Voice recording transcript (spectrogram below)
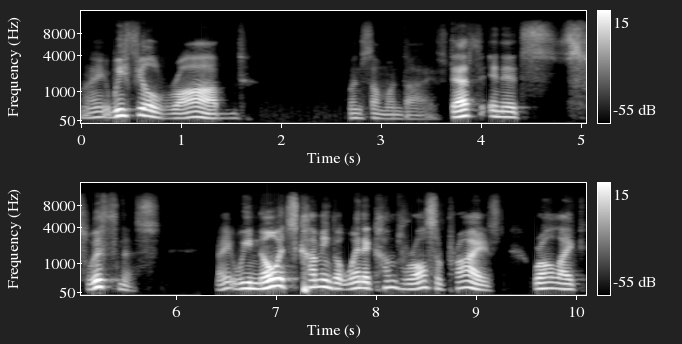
right? We feel robbed when someone dies. Death in its swiftness, right? We know it's coming, but when it comes, we're all surprised. We're all like,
